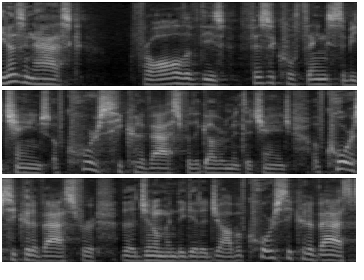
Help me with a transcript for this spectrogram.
he doesn't ask for all of these physical things to be changed. Of course, he could have asked for the government to change. Of course, he could have asked for the gentleman to get a job. Of course, he could have asked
